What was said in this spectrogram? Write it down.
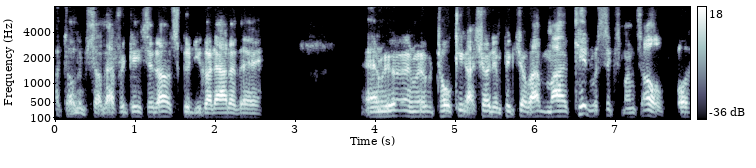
I told him South Africa. He said, oh, it's good you got out of there and we were, and we were talking. I showed him a picture of my kid was six months old, or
